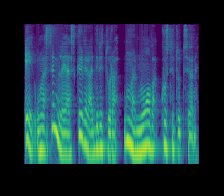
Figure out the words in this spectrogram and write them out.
e un'assemblea scriverà addirittura una nuova Costituzione.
